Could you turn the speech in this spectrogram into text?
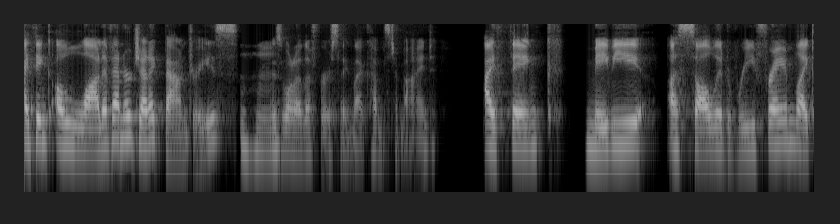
i think a lot of energetic boundaries Mhm. is one of the first thing that comes to mind. I think maybe a solid reframe like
